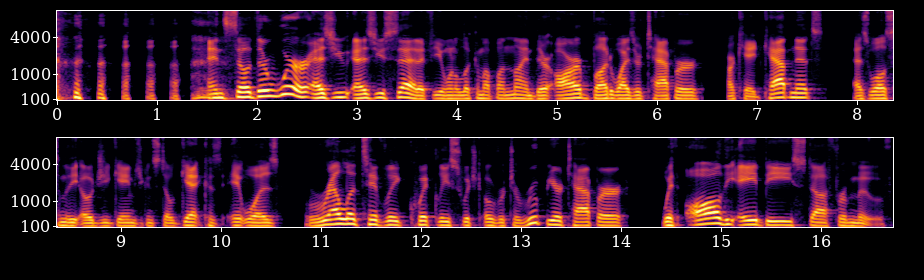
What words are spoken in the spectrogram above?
And so there were, as you as you said, if you want to look them up online, there are Budweiser Tapper arcade cabinets, as well as some of the OG games you can still get because it was relatively quickly switched over to Root Beer Tapper with all the AB stuff removed.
